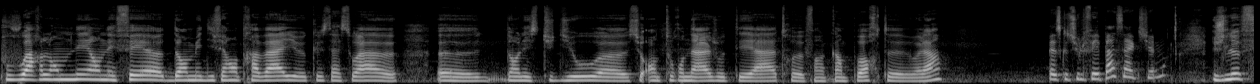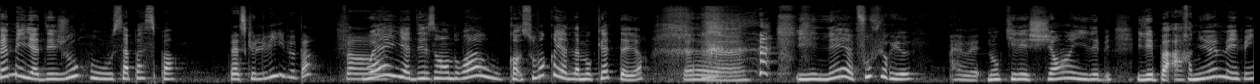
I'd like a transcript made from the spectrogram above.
pouvoir l'emmener en effet euh, dans mes différents travails, que ça soit dans les studios, sur, en tournage, au théâtre, enfin qu'importe, voilà. Parce que tu le fais pas ça actuellement? Je le fais, mais il y a des jours où ça passe pas. Parce que lui, il veut pas enfin... Ouais, il y a des endroits où, souvent quand il y a de la moquette d'ailleurs, euh, il est fou furieux. Ah ouais. Donc il est chiant, il est, il est pas hargneux, mais il fait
